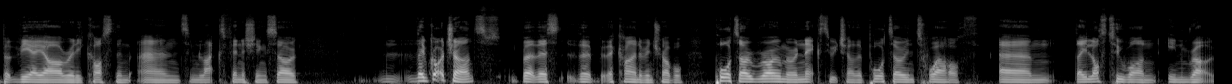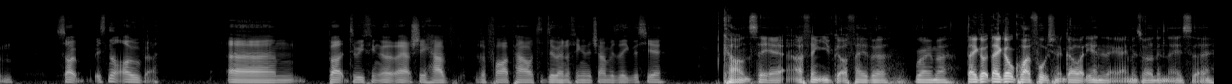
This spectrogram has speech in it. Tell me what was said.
but VAR really cost them and some lax finishing. So th- they've got a chance, but they're, they're they're kind of in trouble. Porto, Roma are next to each other. Porto in 12th. Um, they lost 2 1 in Rome, so it's not over. Um, but do we think that they actually have the firepower to do anything in the Champions League this year? Can't see it. I think you've got to favour Roma. They got they got quite a fortunate goal at the end of the game as well, didn't they? So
